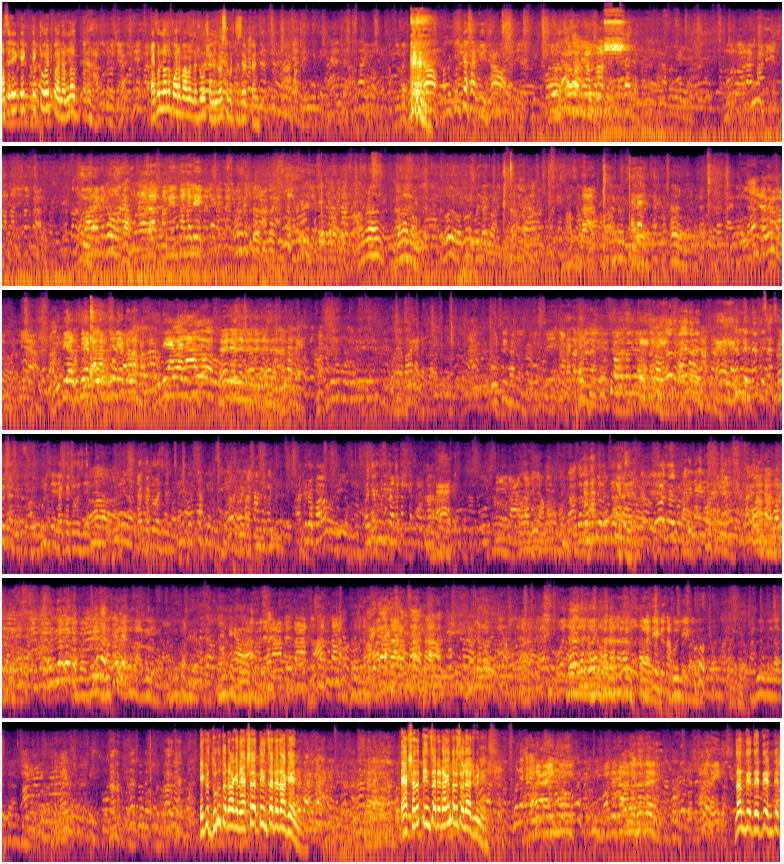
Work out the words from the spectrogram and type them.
আচ্ছা একটু ওয়েট করেন আপনার এখন নাহলে পরে পাবেন না, সমস্যা নেই, ব্যবস্থা করতেছি ওয়েট করেন। রুবিয়া রুবিয়া কালাম রুবিয়া কালাম রুবিয়া কালাম। এই দে দে দে দে কুর্সি খাটো। একটু দ্রুত ডাকেন একসাথে তিন চারটে ডাকেন। একসাথে তিন চারটে ডাকেন তাহলে চলে আসবেন যান দেন দেন।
